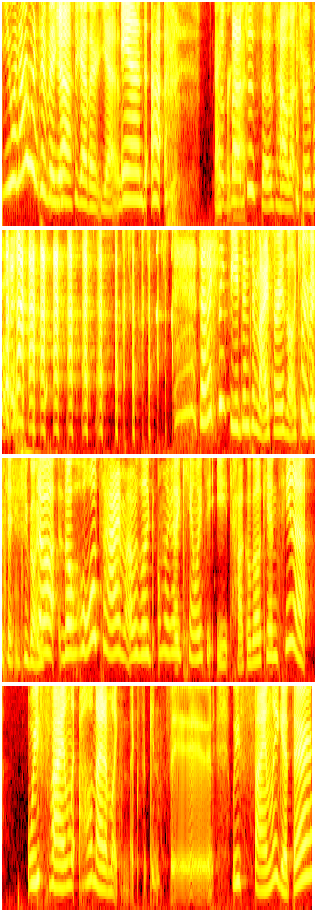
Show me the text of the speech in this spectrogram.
you and I went to Vegas Yeah. together. Yes, and uh, I forgot. that just says how that trip was. That actually feeds into my story as well. Keep, continue, keep going. So the whole time I was like, oh my god, I can't wait to eat Taco Bell Cantina. We finally all night I'm like Mexican food. We finally get there.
